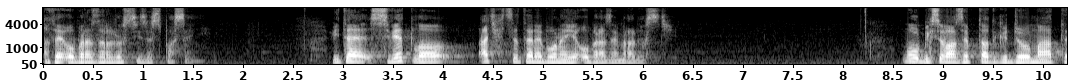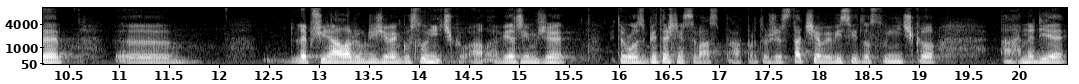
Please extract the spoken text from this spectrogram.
a to je obraz radosti ze spasení. Víte, světlo, ať chcete nebo ne, je obrazem radosti. Mohl bych se vás zeptat, kdo máte e, lepší náladu, když je venku sluníčko, ale věřím, že by to bylo zbytečně se vás ptát, protože stačí, aby vysvítlo sluníčko a hned je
